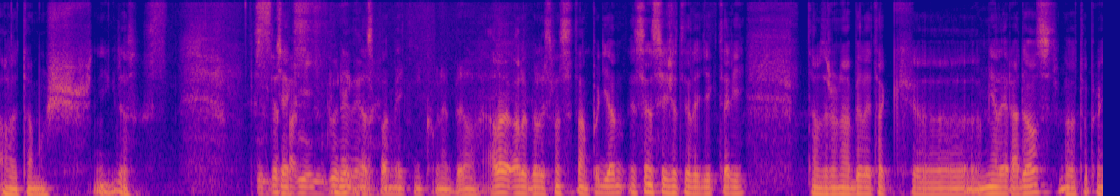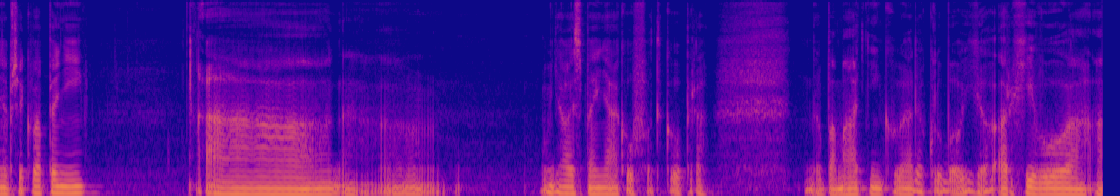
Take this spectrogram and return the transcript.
ale tam už nikdo z, těch, z pamětníků nebyl. Nikdo z pamětníků nebyl. Ale, ale byli jsme se tam podívat. Myslím si, že ty lidi, kteří tam zrovna byli, tak uh, měli radost. Bylo to pro ně překvapení. A uh, udělali jsme i nějakou fotku pro do památníku a do klubových archivů a, a,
